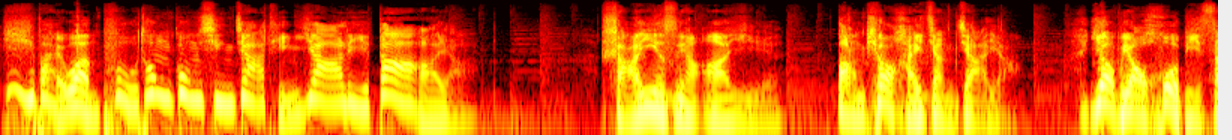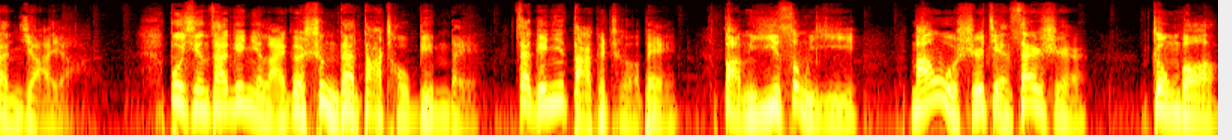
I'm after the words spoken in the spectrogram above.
一百万，普通工薪家庭压力大呀。啥意思呀，阿姨？绑票还讲价呀？要不要货比三家呀？不行，咱给你来个圣诞大酬宾呗，再给你打个折呗，绑一送一，满五十减三十，中不？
